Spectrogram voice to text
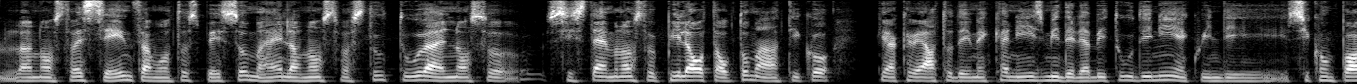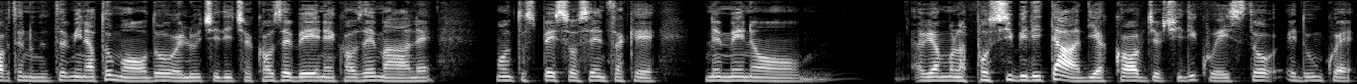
la nostra essenza molto spesso, ma è la nostra struttura, il nostro sistema, il nostro pilota automatico che ha creato dei meccanismi, delle abitudini e quindi si comporta in un determinato modo e lui ci dice cosa è bene, cosa è male, molto spesso senza che nemmeno abbiamo la possibilità di accorgerci di questo e dunque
